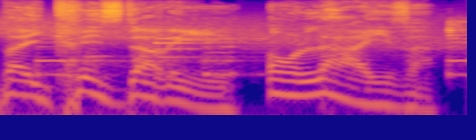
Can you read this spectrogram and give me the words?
by Chris Darry en live.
